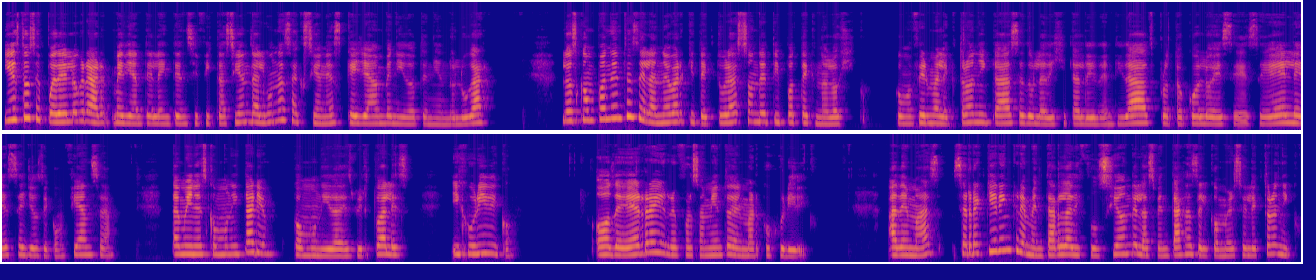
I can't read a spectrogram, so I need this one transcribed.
Y esto se puede lograr mediante la intensificación de algunas acciones que ya han venido teniendo lugar. Los componentes de la nueva arquitectura son de tipo tecnológico, como firma electrónica, cédula digital de identidad, protocolo SSL, sellos de confianza. También es comunitario, comunidades virtuales, y jurídico, ODR y reforzamiento del marco jurídico. Además, se requiere incrementar la difusión de las ventajas del comercio electrónico.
